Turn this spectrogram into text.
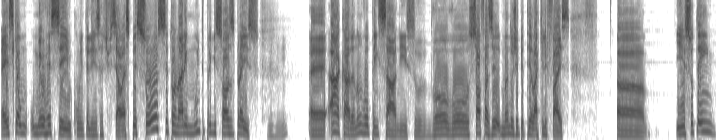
é esse que é o, o meu receio com inteligência artificial. É as pessoas se tornarem muito preguiçosas para isso. Uhum. É, ah, cara, não vou pensar nisso. Vou, vou só fazer. Manda o GPT lá que ele faz. Uh, isso tem.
